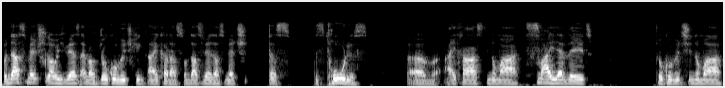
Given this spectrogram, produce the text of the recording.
Und das Match, glaube ich, wäre es einfach Djokovic gegen Alcaraz. Und das wäre das Match des, des Todes. Ähm, Alcaraz die Nummer 2 der Welt. Djokovic die Nummer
